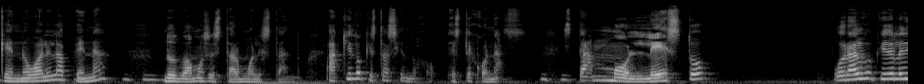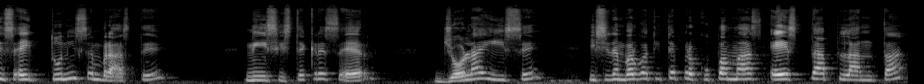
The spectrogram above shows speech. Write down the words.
que no vale la pena, nos vamos a estar molestando. Aquí es lo que está haciendo este Jonás. Está molesto por algo que Dios le dice, hey, tú ni sembraste, ni hiciste crecer, yo la hice y sin embargo a ti te preocupa más esta planta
